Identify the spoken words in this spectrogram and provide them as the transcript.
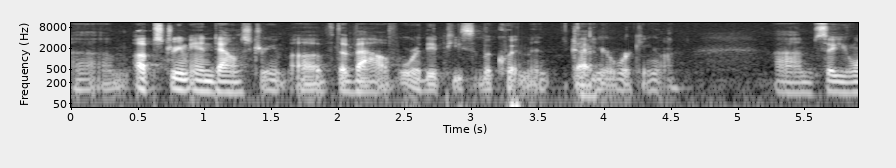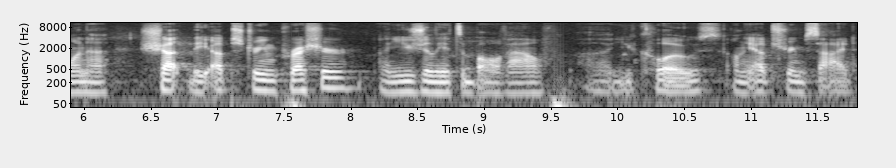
um, upstream and downstream of the valve or the piece of equipment okay. that you're working on. Um, so you want to shut the upstream pressure. Uh, usually it's a ball valve. Uh, you close on the upstream side.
